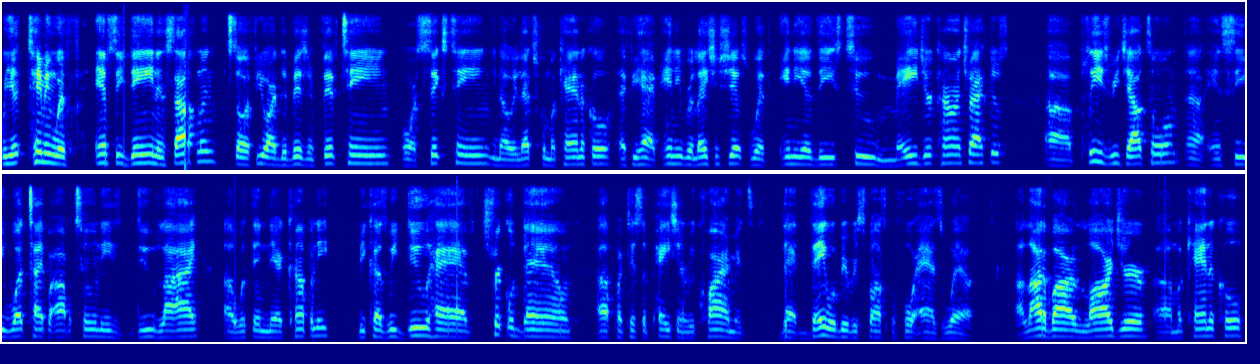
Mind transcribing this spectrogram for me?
We are teaming with MC Dean in Southland. So if you are Division 15 or 16, you know, electrical, mechanical, if you have any relationships with any of these two major contractors, uh, please reach out to them uh, and see what type of opportunities do lie uh, within their company because we do have trickle down uh, participation requirements that they will be responsible for as well. A lot of our larger uh, mechanical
